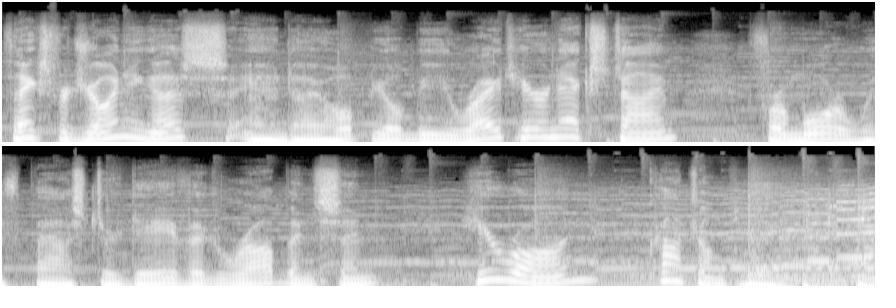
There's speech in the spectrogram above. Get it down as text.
Thanks for joining us, and I hope you'll be right here next time for more with Pastor David Robinson here on Contemplate.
